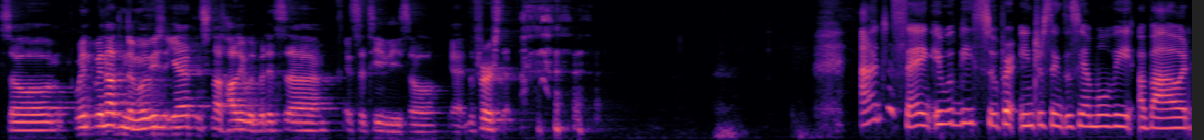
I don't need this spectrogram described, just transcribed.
So we're, we're not in the movies yet. It's not Hollywood, but it's uh it's a TV. So yeah, the first step. I'm just saying it would be super interesting to see a movie about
